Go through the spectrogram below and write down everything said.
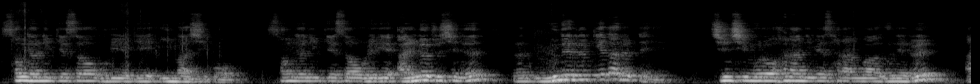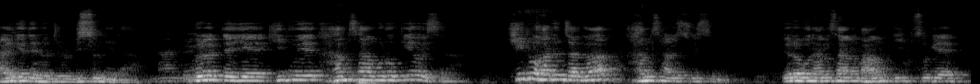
성령님께서 우리에게 임하시고 성령님께서 우리에게 알려주시는 그런 은혜를 깨달을 때에 진심으로 하나님의 사랑과 은혜를 알게 되는 줄 믿습니다. 아멘. 그럴 때에 기도에 감사함으로 깨어 있으라. 기도하는 자가 감사할 수 있습니다. 여러분 항상 마음 입속에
